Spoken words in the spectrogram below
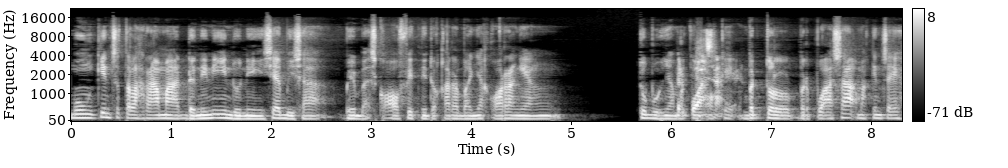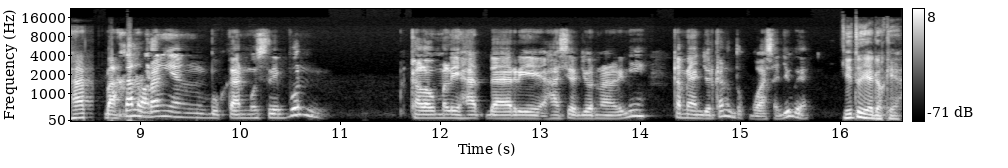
mungkin setelah Ramadan ini Indonesia bisa bebas COVID nih dok karena banyak orang yang tubuhnya berpuasa. Oke, betul berpuasa makin sehat. Bahkan orang yang bukan muslim pun kalau melihat dari hasil jurnal ini kami anjurkan untuk puasa juga. Gitu ya dok ya?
